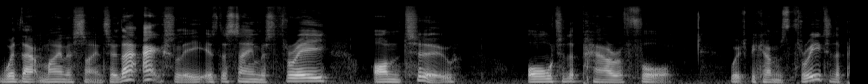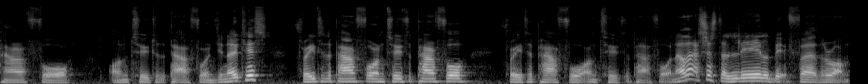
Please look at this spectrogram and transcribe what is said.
with that minus sign. So that actually is the same as 3 on 2 all to the power of 4, which becomes 3 to the power of 4 on 2 to the power of 4. And you notice? 3 to the power of 4 on 2 to the power of 4, 3 to the power of 4 on 2 to the power of 4. Now that's just a little bit further on.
